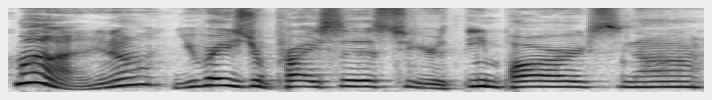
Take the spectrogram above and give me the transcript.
Come on, you know, you raise your prices to your theme parks. You know,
